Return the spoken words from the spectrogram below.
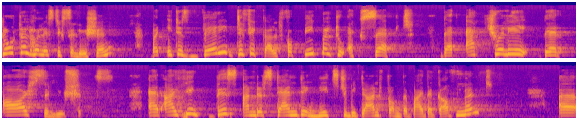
total holistic solution, but it is very difficult for people to accept that actually there are solutions and I think this understanding needs to be done from the, by the government. Uh,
